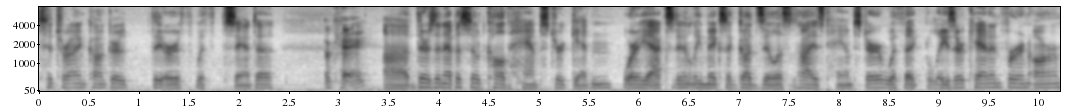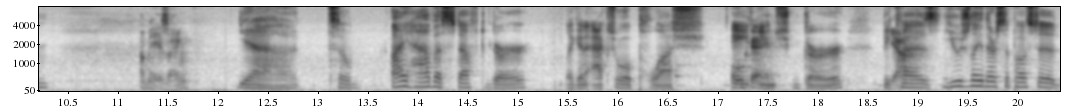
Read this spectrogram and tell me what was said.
to try and conquer the Earth with Santa. Okay. Uh, there's an episode called Hamster Geddon where he accidentally makes a Godzilla-sized hamster with a laser cannon for an arm. Amazing. Yeah, so I have a stuffed GIR, like an actual plush Okay. eight-inch GIR, because usually they're supposed to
